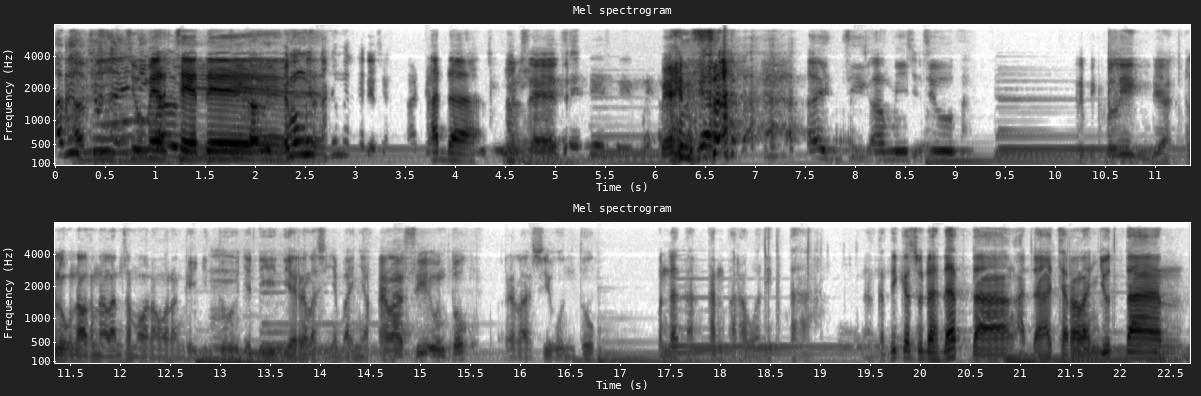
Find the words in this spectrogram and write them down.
Amicu Mercedes. Emang ada Mercedes ya? Ada. Mercedes. BMW. Benz. Anjing Amicu. Keripik beling dia. Lu kenal-kenalan sama orang-orang kayak gitu. Hmm. Jadi dia relasinya banyak. Relasi untuk Relasi untuk mendatangkan para wanita. Nah, ketika sudah datang ada acara lanjutan.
